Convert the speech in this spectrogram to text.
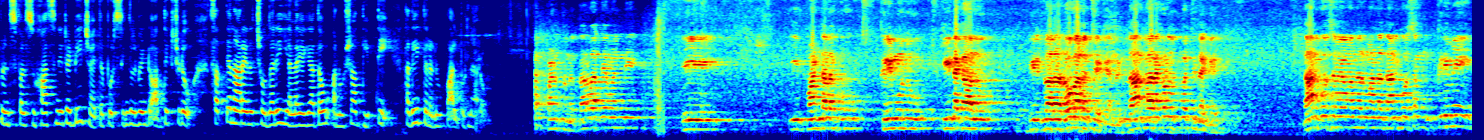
principal Suhasini Reddy Jaitapur single window అధ్యక్షుడు సత్యనారాయణ చౌదరి ఎల్లయ్య యాదవ్ అనుషా దీప్తి తదితరులు పాల్గొన్నారు. తర్వాత ఏమైంది? ఈ ఈ పంటలకు క్రిములు కీటకాలు వీటి ద్వారా రోగాలు వచ్చేటి అన్నట్టు. దాని ద్వారా కూడా ఉత్పత్తి తగ్గేది. దానికోసం ఏమన్నారు మళ్ళీ? దానికోసం క్రిమి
